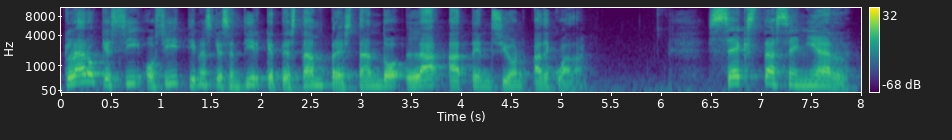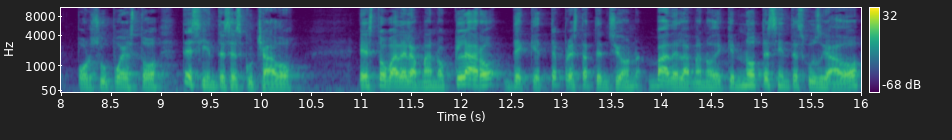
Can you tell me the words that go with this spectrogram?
claro que sí o sí tienes que sentir que te están prestando la atención adecuada. Sexta señal, por supuesto, te sientes escuchado esto va de la mano, claro, de que te presta atención, va de la mano de que no te sientes juzgado,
